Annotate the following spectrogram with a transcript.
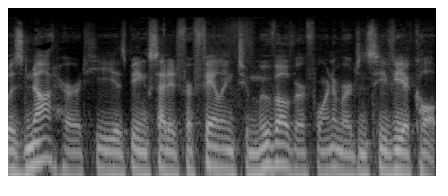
was not hurt. He is being cited for failing to move over for an emergency vehicle.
